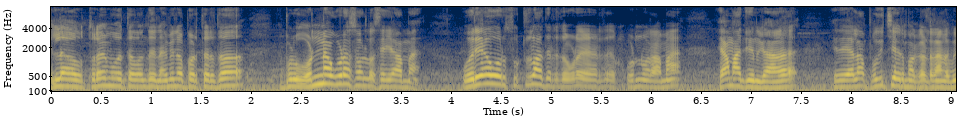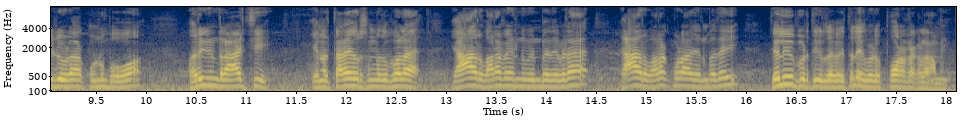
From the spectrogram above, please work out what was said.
இல்லை துறைமுகத்தை வந்து நவீனப்படுத்துகிறதோ இப்படி ஒன்றை கூட சொல்ல செய்யாமல் ஒரே ஒரு சுற்றுலா திட்டத்தை கூட எடுத்து கொண்டு வராமல் ஏமாற்றிருக்காங்க இதையெல்லாம் புதுச்சேரி மக்கள்கிட்ட நாங்கள் வீடு வீடாக கொண்டு போவோம். வருகின்ற ஆட்சி எங்கள் தலைவர் சொன்னது போல் யார் வர வேண்டும் என்பதை விட யார் வரக்கூடாது என்பதை தெளிவுபடுத்துகிற விதத்தில் எங்களுடைய போராட்டங்கள் அமையும்.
